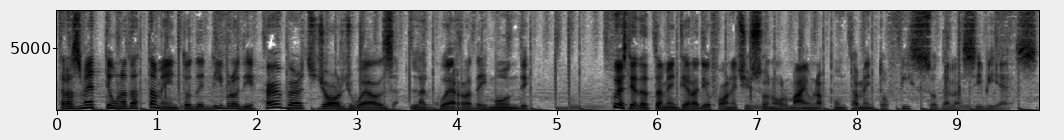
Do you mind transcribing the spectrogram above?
trasmette un adattamento del libro di Herbert George Wells La guerra dei mondi. Questi adattamenti radiofonici sono ormai un appuntamento fisso della CBS.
